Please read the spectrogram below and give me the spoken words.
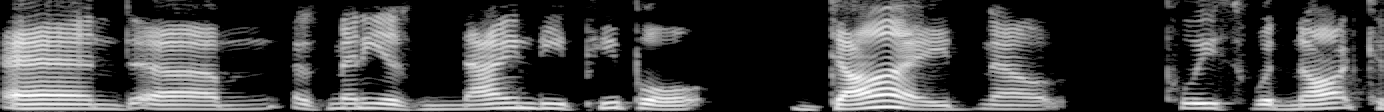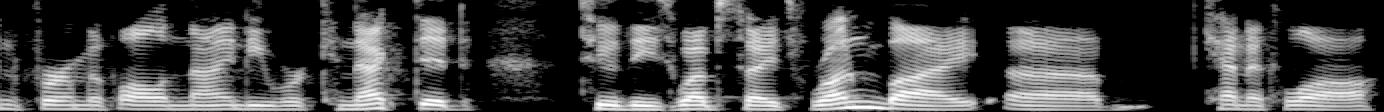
and um, as many as 90 people died. Now, police would not confirm if all 90 were connected to these websites run by uh, Kenneth Law,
